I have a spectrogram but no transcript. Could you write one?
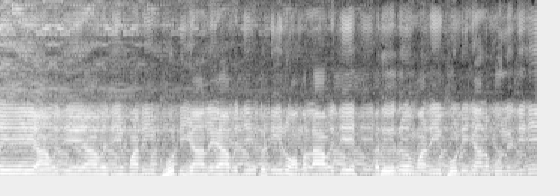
એ આવજે આવજે મારી ઘોડિયાલે આવજે ઘડી રોમ લાવજે અરે મારી ઘોડિયાલ બોલજે.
